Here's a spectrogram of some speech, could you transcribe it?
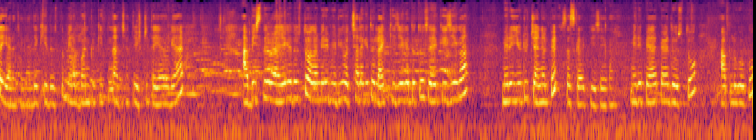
तैयार हो जाएगा। देखिए दोस्तों, मेरा बनकर कितना अच्छा टेस्टी तैयार हो गया है। आप भी इस तरह बनाइएगा दोस्तों। अगर मेरी वीडियो अच्छा लगे तो लाइक कीजिएगा दोस्तों, शेयर कीजिएगा। मेरे यूट्यूब चैनल पर सब्सक्राइब कीजिएगा। मेरे प्यार प्यार दोस्तों, आप लोगों को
